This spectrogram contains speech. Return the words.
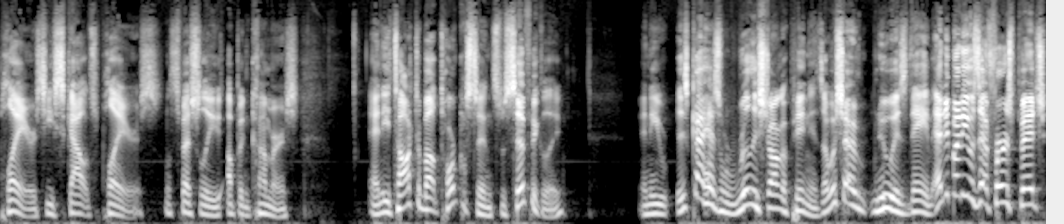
players. He scouts players, especially up and comers. And he talked about Torkelson specifically. And he this guy has really strong opinions. I wish I knew his name. Anybody who was at first pitch,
